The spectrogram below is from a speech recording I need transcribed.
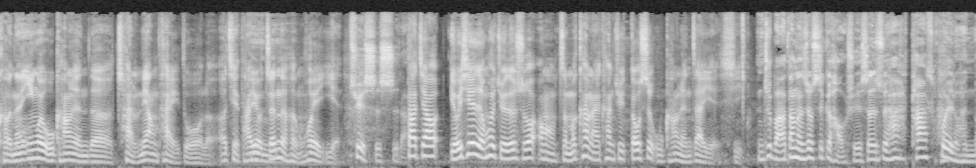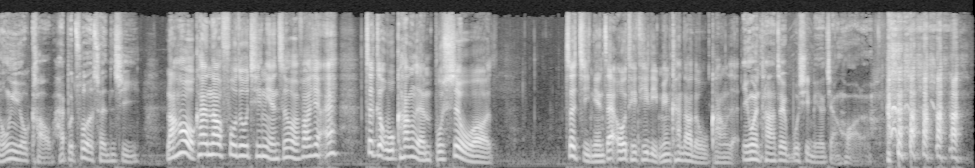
可能因为吴康仁的产量太多了，而且他又真的很会演，确、嗯、实是的。大家有一些人会觉得说，哦，怎么看来看去都是吴康仁在演戏？你就把他当成就是个好学生，所以他他会很容易有考还不错的成绩。然后我看到《复读青年》之后，发现，哎，这个吴康仁不是我这几年在 OTT 里面看到的吴康仁，因为他这部戏没有讲话了。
